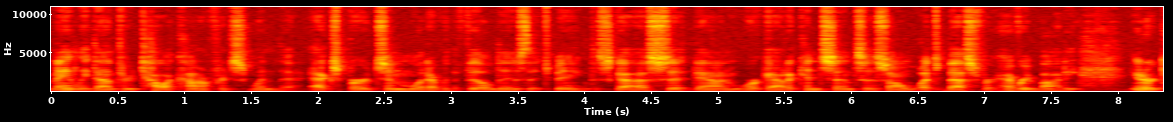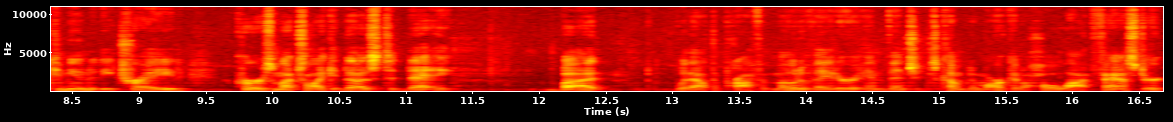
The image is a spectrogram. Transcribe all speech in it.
mainly done through teleconference when the experts in whatever the field is that's being discussed sit down and work out a consensus on what's best for everybody. Intercommunity trade occurs much like it does today, but without the profit motivator, inventions come to market a whole lot faster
